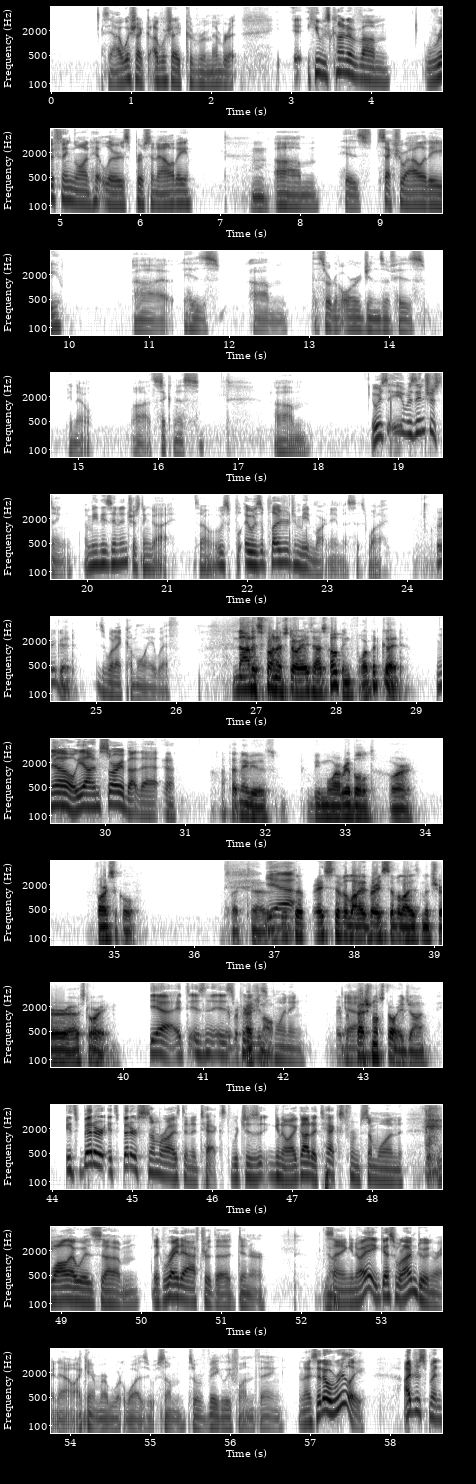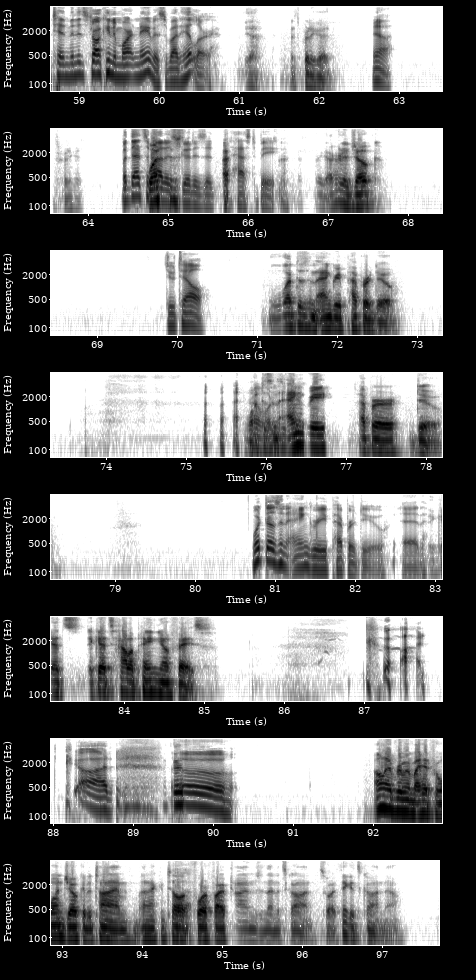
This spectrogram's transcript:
see, I wish I, I wish I could remember it. It- He was kind of um, riffing on Hitler's personality, um, his sexuality, uh, his um, the sort of origins of his, you know, uh, sickness. Um, it was it was interesting. I mean, he's an interesting guy. So it was it was a pleasure to meet Martin Amis. Is what I Very good. is what I come away with. Not as fun a story as I was hoping for, but good. No, yeah, I'm sorry about that. Yeah. I thought maybe it would be more ribald or farcical. But uh, Yeah. it's a very civilized, very civilized, mature uh, story. Yeah, it isn't. It's pretty disappointing. Very Yeah. professional story, John. It's better. It's better summarized in a text, which is you know I got a text from someone while I was um like right after the dinner, saying you know hey guess what I'm doing right now. I can't remember what it was. It was some sort of vaguely fun thing, and I said oh really? I just spent ten minutes talking to Martin Amis about Hitler. Yeah, that's pretty good. Yeah, It's pretty good. But that's about as good as it has to be. I heard a joke. Do tell. What does an angry pepper do? What does what an does it do? angry pepper do? What does an angry pepper do, Ed? It gets it gets jalapeno face. God, God. Oh, I only have room in my head for one joke at a time, and I can tell it four or five times, and then it's gone. So I think it's gone now.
